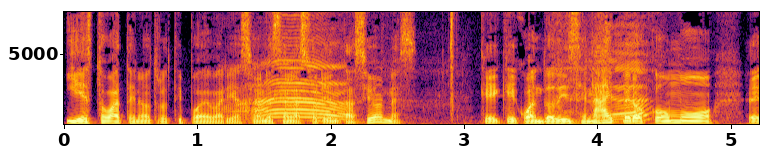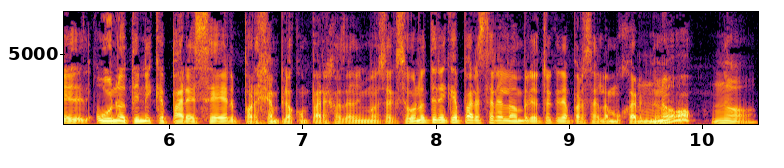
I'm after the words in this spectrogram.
y esto va a tener otro tipo de variaciones en las Ah. orientaciones. Que, que cuando dicen, ay, pero cómo eh, uno tiene que parecer, por ejemplo, con parejas del mismo sexo, uno tiene que parecer el hombre y otro que parecer la mujer. No, No,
